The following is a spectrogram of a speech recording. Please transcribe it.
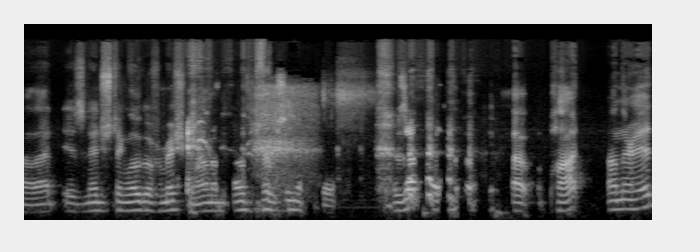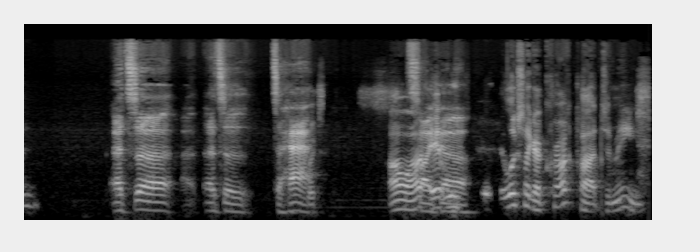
Uh, that is an interesting logo for Michigan. I don't know, I don't know if I've ever seen that before. Is that a, a, a pot on their head? That's a that's a it's a hat. Oh, It's I- like it, a- looks, it looks like a crock pot to me.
